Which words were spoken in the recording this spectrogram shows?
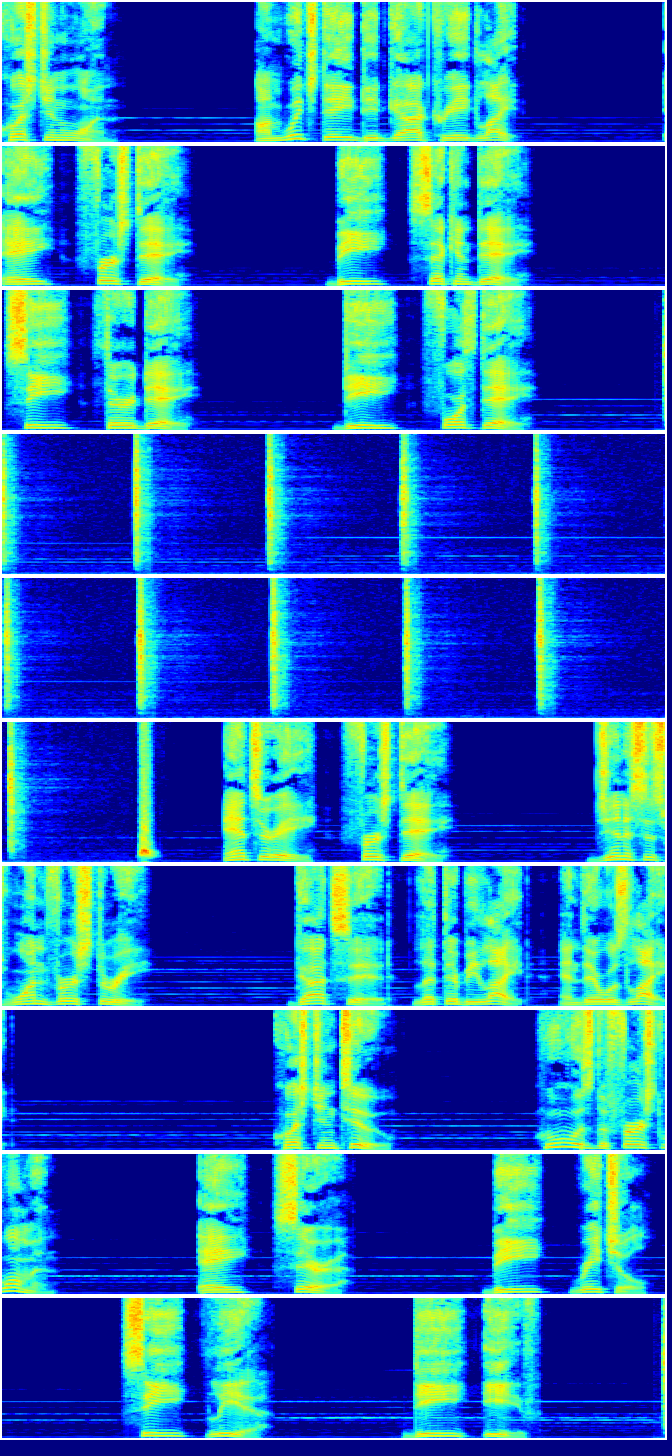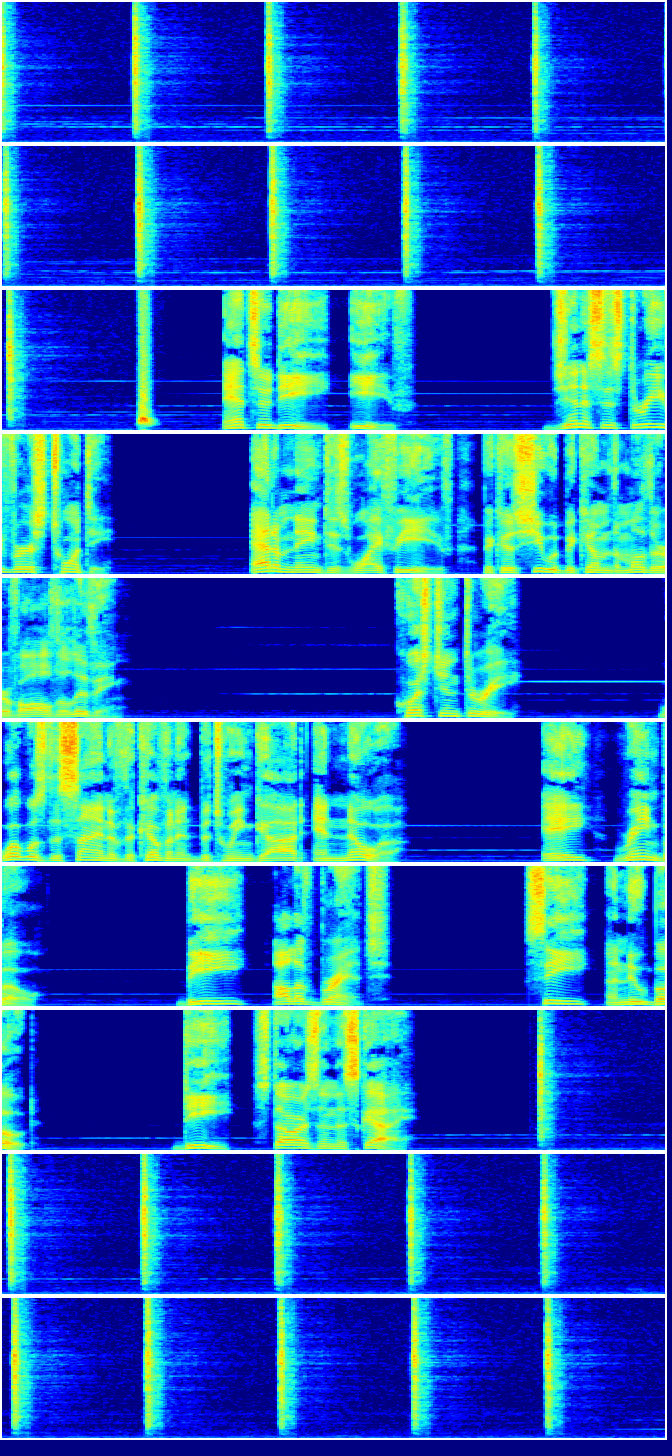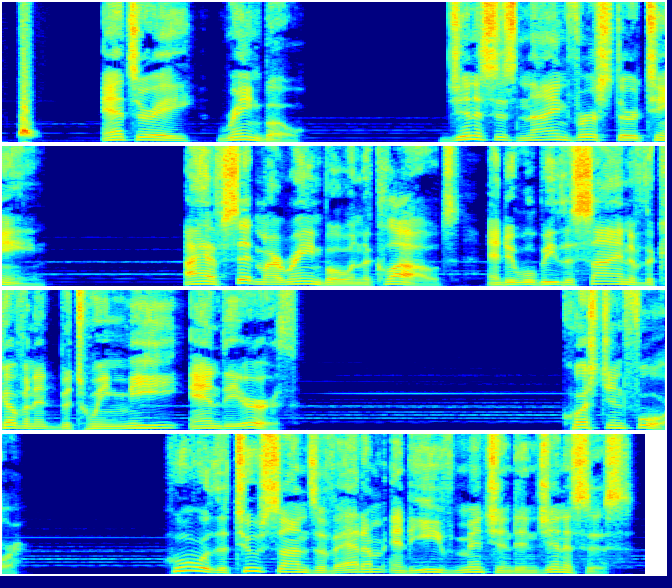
Question 1. On which day did God create light? A. First day. B. Second day. C. Third day. D. Fourth day. Answer A. First day. Genesis 1 verse 3. God said, Let there be light, and there was light. Question 2. Who was the first woman? A. Sarah. B. Rachel. C. Leah. D. Eve. Answer D. Eve. Genesis 3 verse 20. Adam named his wife Eve because she would become the mother of all the living. Question 3. What was the sign of the covenant between God and Noah? A. Rainbow. B. Olive branch. C. A new boat. D. Stars in the sky. Answer A. Rainbow. Genesis 9, verse 13. I have set my rainbow in the clouds, and it will be the sign of the covenant between me and the earth. Question 4. Who were the two sons of Adam and Eve mentioned in Genesis?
